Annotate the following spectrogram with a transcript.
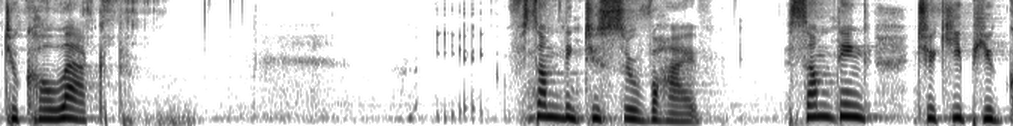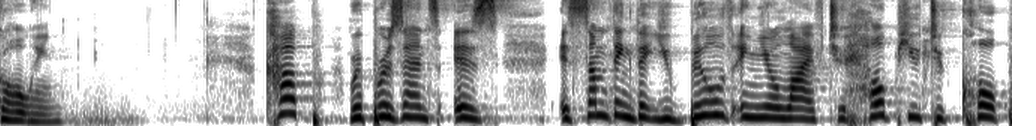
to collect something to survive something to keep you going. Cup represents is, is something that you build in your life to help you to cope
